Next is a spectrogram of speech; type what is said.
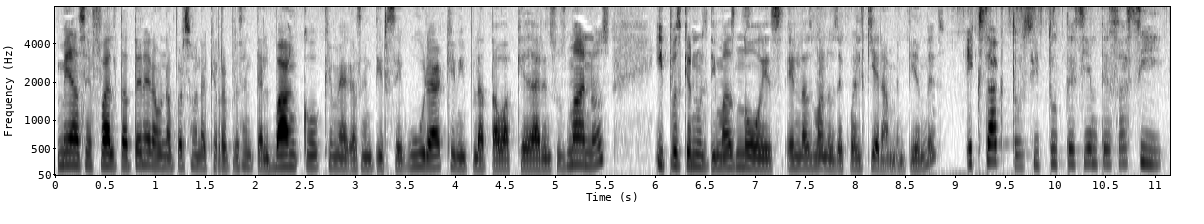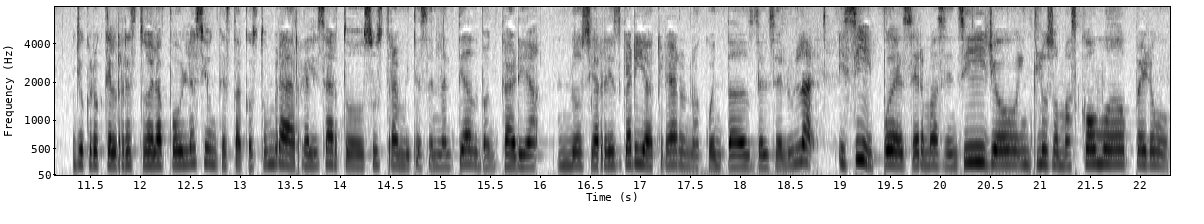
Me hace falta tener a una persona que represente al banco, que me haga sentir segura, que mi plata va a quedar en sus manos y pues que en últimas no es en las manos de cualquiera, ¿me entiendes? Exacto, si tú te sientes así, yo creo que el resto de la población que está acostumbrada a realizar todos sus trámites en la entidad bancaria no se arriesgaría a crear una cuenta desde el celular. Y sí, puede ser más sencillo, incluso más cómodo, pero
